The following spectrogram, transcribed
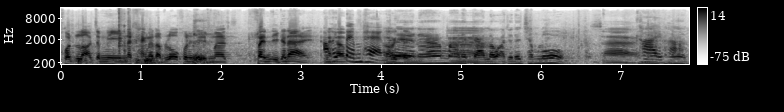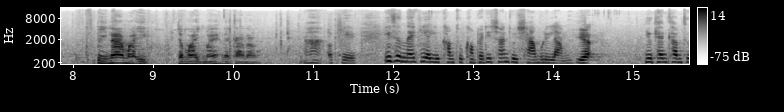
คตเราจะมีนักแข่งระดับโลกคนอื่นๆมาเป็นอีกก็ได้เอาให้นะครับ เต็มแผงอา เลให้ยต็แน่นะ มารายการเราอาจจะได้แชมป์โลกใช่ ใช่ค่ะถ้าปีหน้ามาอีกจะมาอีกไหมรายการเรา อ่าโอเค if the next year you come to competition to Cham Buriram Yeah. you can come to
